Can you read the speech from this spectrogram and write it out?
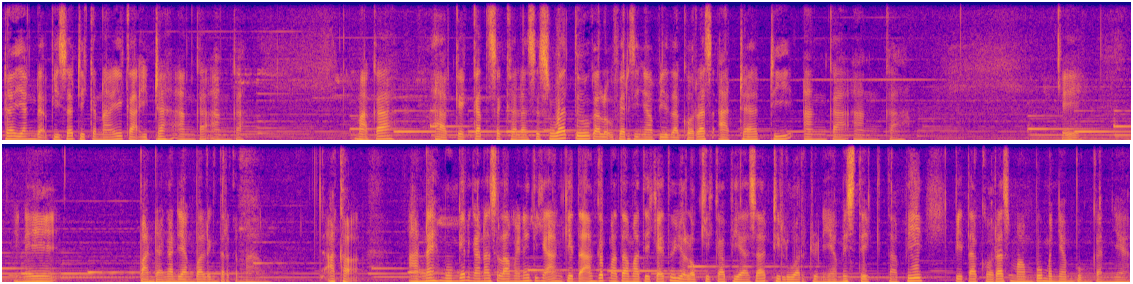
ada yang tidak bisa dikenai kaidah angka-angka. Maka hakikat segala sesuatu kalau versinya Pitagoras ada di angka-angka. Oke, ini pandangan yang paling terkenal. Agak aneh mungkin karena selama ini kita anggap matematika itu ya logika biasa di luar dunia mistik, tapi Pitagoras mampu menyambungkannya.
